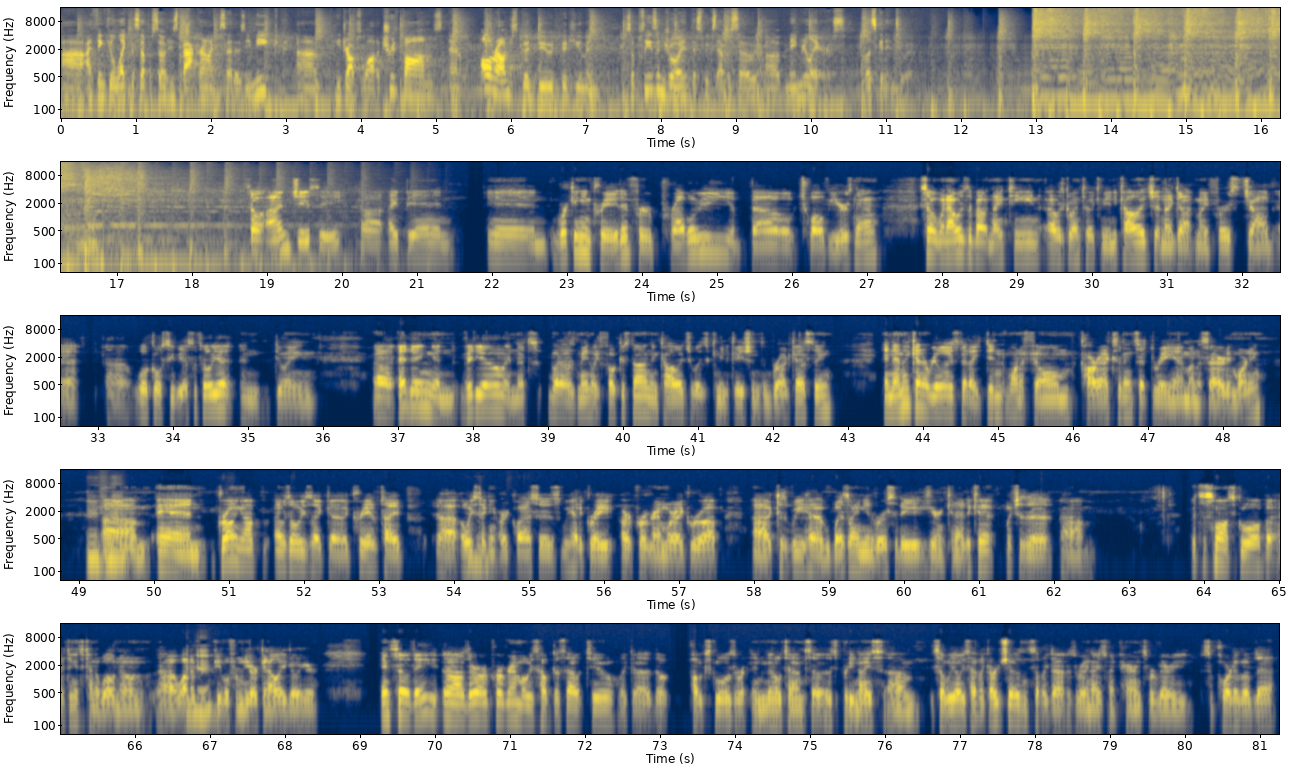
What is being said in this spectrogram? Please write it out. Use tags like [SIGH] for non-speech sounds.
Uh, I think you'll like this episode. His background, like I said, is unique. Um, he drops a lot of truth bombs and all around just good dude, good human. So please enjoy this week's episode of Name Your Layers. Let's get into it. So I'm JC. Uh, I've been in working in creative for probably about 12 years now. So when I was about 19, I was going to a community college and I got my first job at a local CBS affiliate and doing uh, editing and video, and that's what I was mainly focused on in college was communications and broadcasting. And then I kind of realized that I didn't want to film car accidents at 3 a.m. on a Saturday morning. Mm-hmm. Um, and growing up, I was always like a creative type, uh, always mm-hmm. taking art classes. We had a great art program where I grew up because uh, we have Wesleyan University here in Connecticut, which is a um, it's a small school, but I think it's kind of well known. Uh, a lot mm-hmm. of people from New York and LA go here, and so they uh, their art program always helped us out too. Like uh, the public schools in Middletown, so it was pretty nice. Um, so we always had like art shows and stuff like that. It was really nice. My parents were very supportive of that.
